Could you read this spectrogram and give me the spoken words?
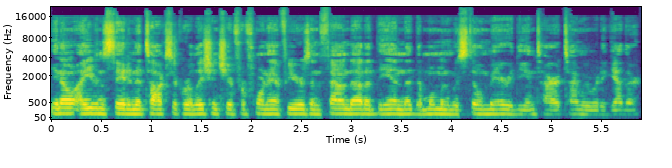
You know, I even stayed in a toxic relationship for four and a half years and found out at the end that the woman was still married the entire time we were together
